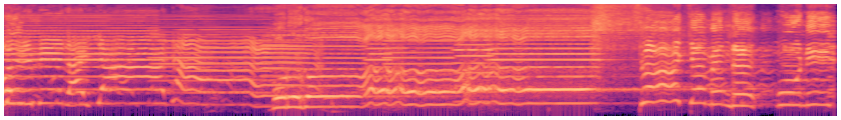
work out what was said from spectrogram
கொள்வீர் ஐயா முருகா. சாக்கியம் என்ன முனியே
